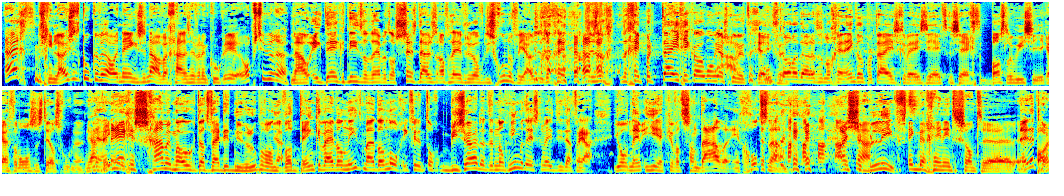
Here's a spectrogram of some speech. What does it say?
Echt? Misschien luistert koeken wel en denken ze... nou, we gaan eens even een koeker opsturen. Nou, ik denk het niet, want we hebben het al 6000 afleveringen over die schoenen van jou. Er is nog geen, er is nog geen partij gekomen om jouw schoenen te Hoe geven. kan het nou dat er nog geen enkele partij is geweest die heeft gezegd... Bas Louise, je krijgt van ons een stel schoenen. Ja, en niet. ergens schaam ik me ook dat wij dit nu roepen, want Ja. wat denken wij wel niet? Maar dan nog, ik vind het toch bizar dat er nog niemand is geweest die dacht van ja, joh, neem, hier heb je wat sandalen in godsnaam. Alsjeblieft. Ik ben geen interessante eh, Nee, dat partner,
